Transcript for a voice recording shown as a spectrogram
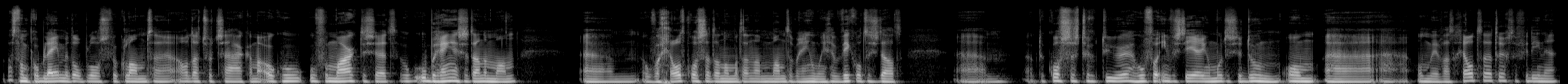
wat voor problemen het oplost voor klanten, al dat soort zaken. Maar ook hoe, hoe vermarkten ze het, hoe, hoe brengen ze het aan de man. Ehm, hoeveel geld kost het dan om het aan de man te brengen, hoe ingewikkeld is dat. Ehm, ook de kostenstructuur, hoeveel investeringen moeten ze doen om, eh, eh, om weer wat geld eh, terug te verdienen.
